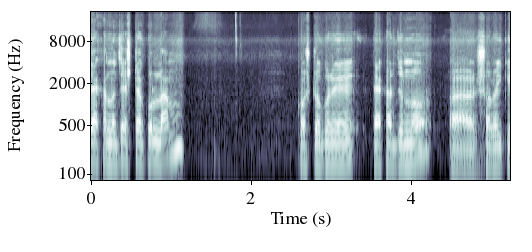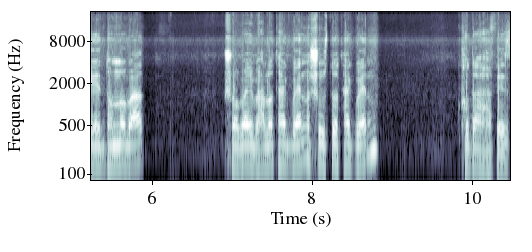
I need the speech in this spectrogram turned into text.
দেখানোর চেষ্টা করলাম। কষ্ট করে দেখার জন্য সবাইকে ধন্যবাদ। সবাই ভালো থাকবেন, সুস্থ থাকবেন। খোদা হাফেজ।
